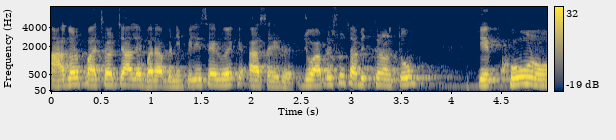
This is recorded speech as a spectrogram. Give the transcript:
આગળ પાછળ ચાલે બરાબરની. પેલી સાઈડ હોય કે આ સાઈડ હોય? જો આપણે શું સાબિત કરવાનું હતું? કે ખૂણો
